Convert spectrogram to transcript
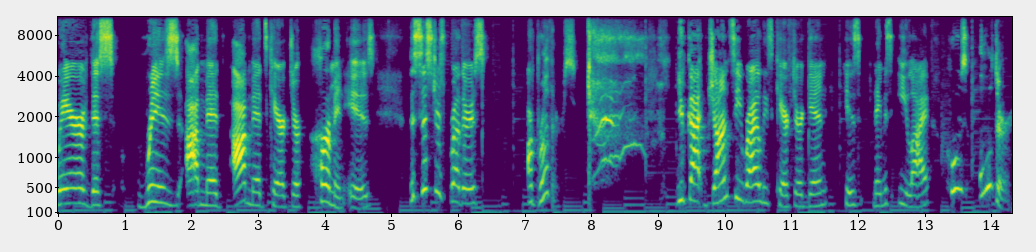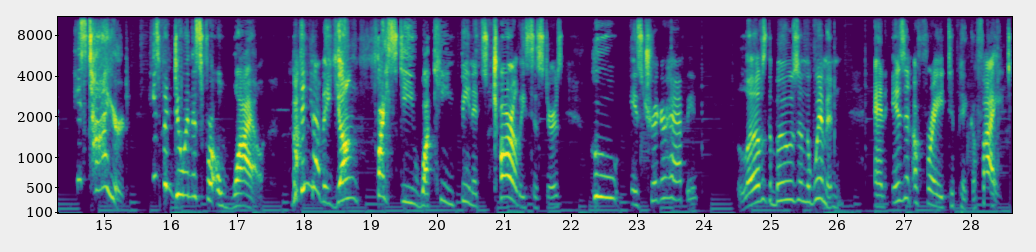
where this Riz Ahmed Ahmed's character Herman is, the sisters brothers are brothers. You've got John C. Reilly's character again. His name is Eli, who's older. He's tired. He's been doing this for a while. But then you have a young, feisty Joaquin Phoenix, Charlie sisters, who is trigger happy, loves the booze and the women, and isn't afraid to pick a fight.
